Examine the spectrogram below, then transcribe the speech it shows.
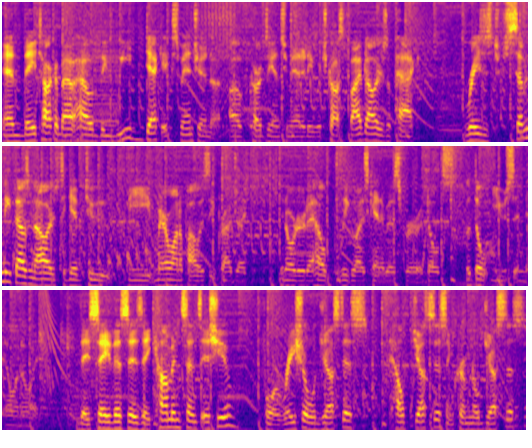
and they talk about how the weed deck expansion of Cards Against Humanity, which cost five dollars a pack, raised seventy thousand dollars to give to the Marijuana Policy Project in order to help legalize cannabis for adults adult use in Illinois. They say this is a common sense issue for racial justice, health justice, and criminal justice.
